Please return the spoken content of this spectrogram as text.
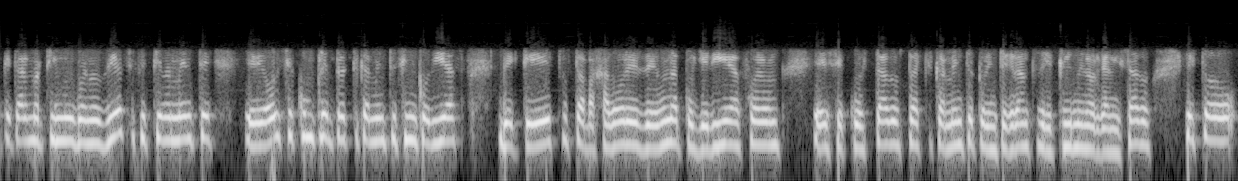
¿qué tal Martín? Muy buenos días. Efectivamente, eh, hoy se cumplen prácticamente cinco días de que estos trabajadores de una pollería fueron eh, secuestrados prácticamente por integrantes del crimen organizado. Esto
